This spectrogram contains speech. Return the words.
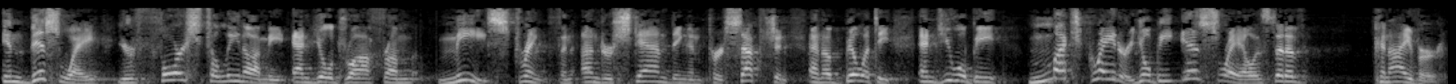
in this way, you're forced to lean on me and you'll draw from me strength and understanding and perception and ability and you will be much greater. You'll be Israel instead of conniver.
